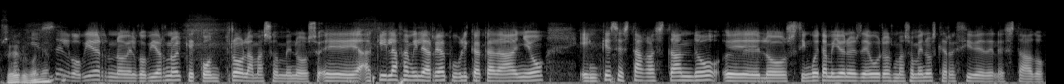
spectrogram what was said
José, Begoña. Es el gobierno, el gobierno el que controla más o menos. Eh, aquí la familia real publica cada año en qué se está gastando eh, los 50 millones de euros más o menos que recibe del Estado.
